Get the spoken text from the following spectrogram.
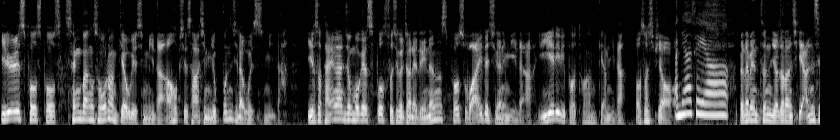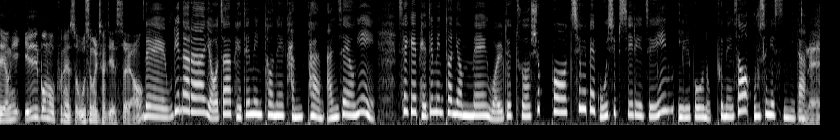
일요일 스포츠 스포츠 생방송으로 함께하고 계십니다. 9시 46분 지나고 있습니다. 이어서 다양한 종목의 스포츠 소식을 전해드리는 스포츠 와이드 시간입니다. 이혜리 리포터와 함께합니다. 어서 오십시오. 안녕하세요. 배드민턴 여자 단식의 안세영이 일본 오픈에서 우승을 차지했어요. 네, 우리나라 여자 배드민턴의 간판 안세영이 세계 배드민턴 연맹 월드 투어 슈퍼 750 시리즈인 일본 오픈에서 우승했습니다. 네.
